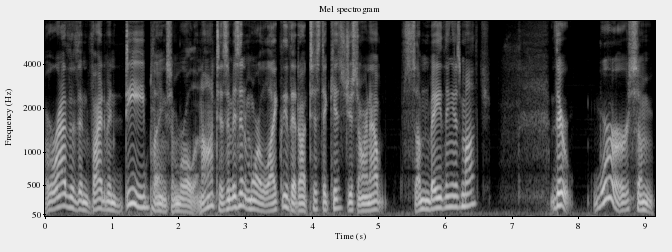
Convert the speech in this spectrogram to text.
Rather than vitamin D playing some role in autism, isn't it more likely that autistic kids just aren't out sunbathing as much? There were some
